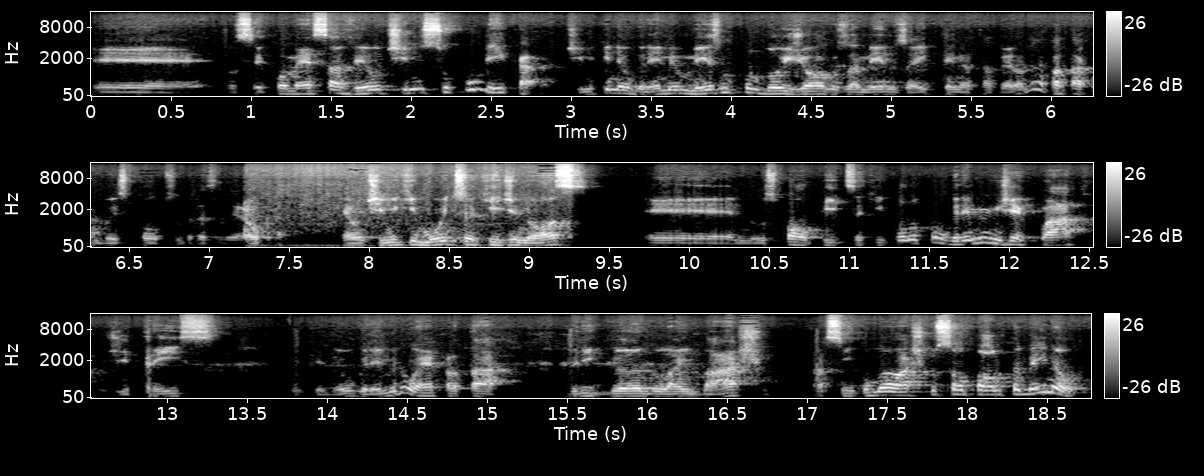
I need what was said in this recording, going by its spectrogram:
é, você começa a ver o time sucumbir, cara. Time que nem o Grêmio, mesmo com dois jogos a menos aí que tem na tabela, não é para estar com dois pontos no Brasileirão, cara. É um time que muitos aqui de nós, é, nos palpites aqui, colocou o Grêmio em G4, G3, entendeu? O Grêmio não é para estar brigando lá embaixo, assim como eu acho que o São Paulo também não.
